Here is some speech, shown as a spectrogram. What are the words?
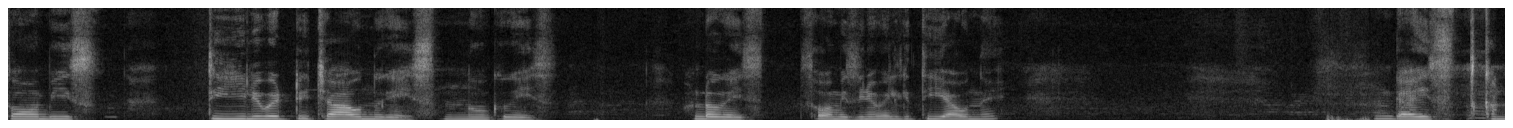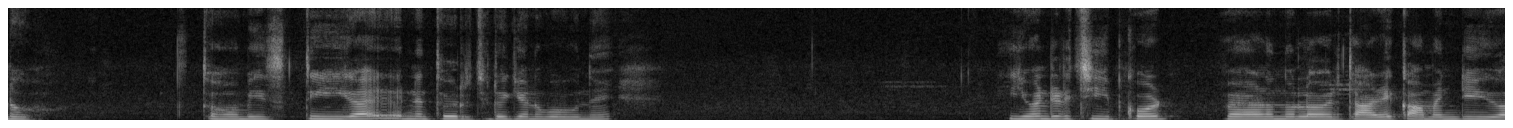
സോംബീസ് തീൽ വെട്ടി ചാവുന്നു ഗൈസ് നോക്ക് ഗൈസ് കണ്ടോ ഗൈസ് സോംബീസിന്റെ മേലേക്ക് തീയാവുന്നേ. ഗൈസ് കണ്ടോ? സോംബീസ് തീ എന്നെ തെറിച്ചിട്ടൊക്കെയാണ് പോകുന്നത് ഈ വണ്ടിയുടെ ചീപ്പ് കോഡ് വേണമെന്നുള്ളവർ താഴെ കമന്റ് ചെയ്യുക.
